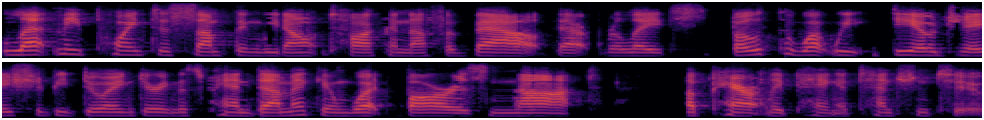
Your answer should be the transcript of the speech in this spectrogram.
Let me point to something we don't talk enough about that relates both to what we DOJ should be doing during this pandemic and what Barr is not apparently paying attention to.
